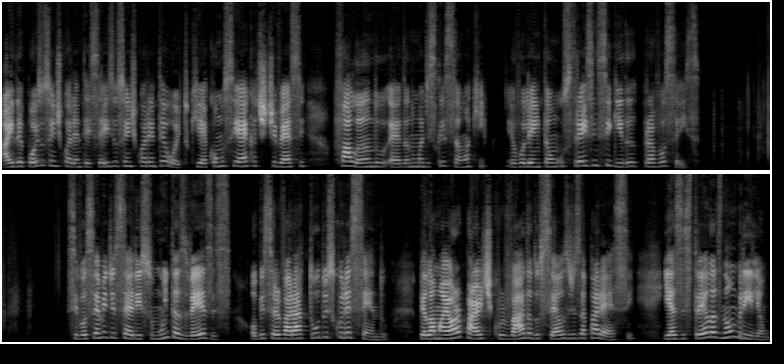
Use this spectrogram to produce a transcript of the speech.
aí depois o 146 e o 148, que é como se Hecate estivesse falando, é, dando uma descrição aqui. Eu vou ler então os três em seguida para vocês. Se você me disser isso muitas vezes, observará tudo escurecendo. Pela maior parte curvada dos céus desaparece, e as estrelas não brilham,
